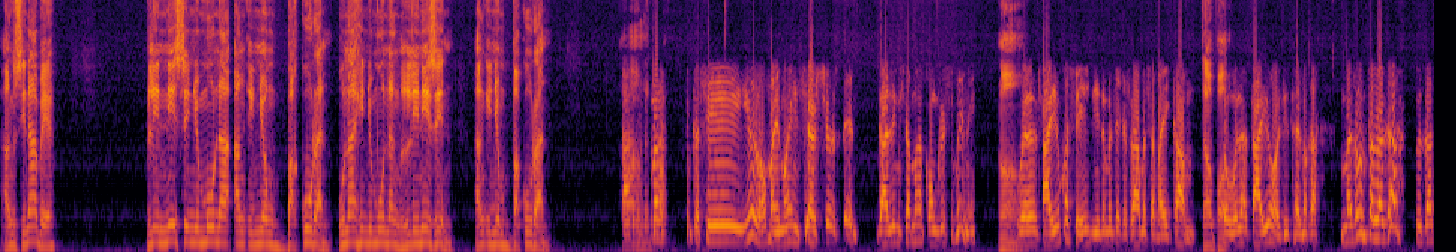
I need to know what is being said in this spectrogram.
ang sinabi, linisin nyo muna ang inyong bakuran. Unahin nyo munang linisin ang inyong bakuran. Ah, kasi, you know, may mga insertions din galing sa mga congressmen eh. Oo. Well, tayo kasi, hindi naman tayo kasama sa BICAM. Opo. So wala tayo, hindi tayo maka... Maroon talaga. So that,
